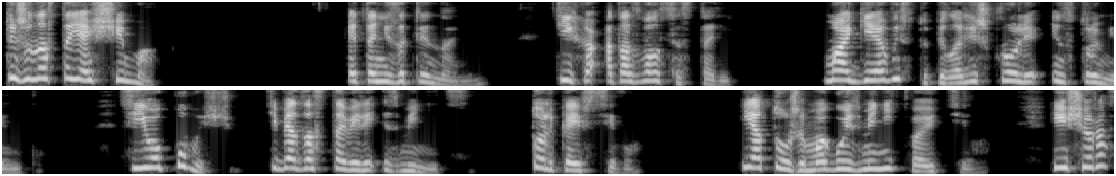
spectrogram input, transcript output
Ты же настоящий маг. Это не заклинание, тихо отозвался старик. Магия выступила лишь в роли инструмента. С его помощью тебя заставили измениться. Только и всего. Я тоже могу изменить твое тело. И еще раз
